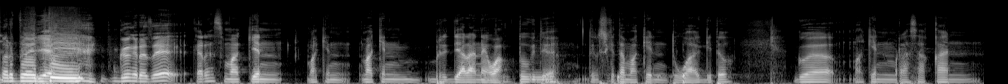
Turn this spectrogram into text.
For 20. gue ngerasa karena semakin makin makin berjalannya waktu gitu ya Hmm. terus kita makin tua gitu gue makin merasakan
